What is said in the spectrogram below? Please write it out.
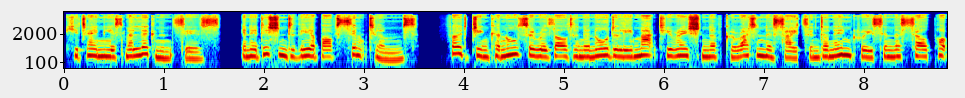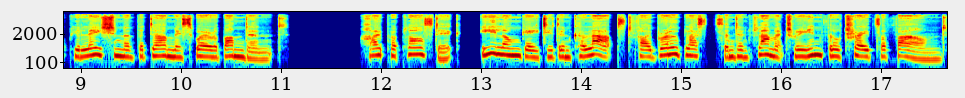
Cutaneous malignancies, in addition to the above symptoms, Photoaging can also result in an orderly maturation of keratinocytes and an increase in the cell population of the dermis where abundant. Hyperplastic, elongated and collapsed fibroblasts and inflammatory infiltrates are found.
